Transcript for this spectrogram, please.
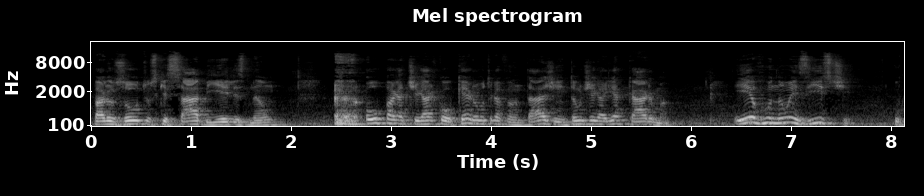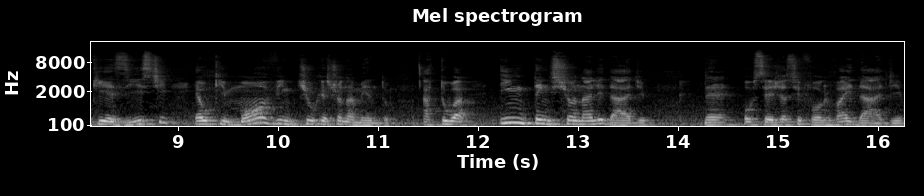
para os outros que sabe e eles não, ou para tirar qualquer outra vantagem, então geraria karma. Erro não existe. O que existe é o que move em ti o questionamento, a tua intencionalidade, né? Ou seja, se for vaidade,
